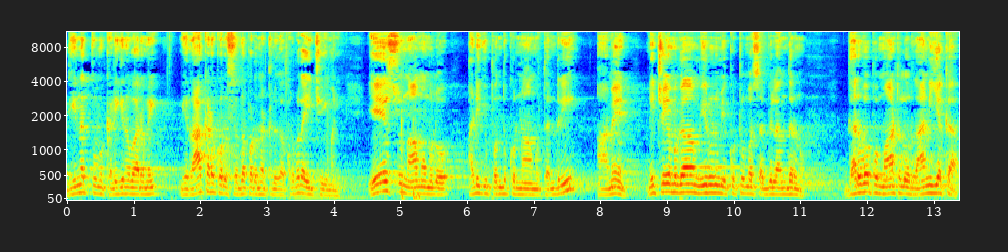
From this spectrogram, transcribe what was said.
దీనత్వము కలిగిన వారమై మీ రాకడ కొరకు సిద్ధపడినట్లుగా కృప దయచేయమని ఏసు నామములో అడిగి పొందుకున్నాము తండ్రి. ఆమెన్. నిశ్చయముగా మీరును మీ కుటుంబ సభ్యులందరూ గర్వపు మాటలు రానియక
